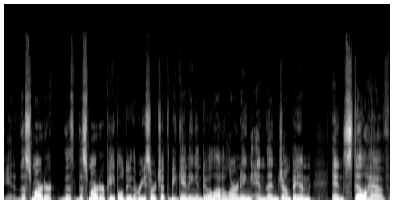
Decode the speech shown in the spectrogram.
the smarter the the smarter people do the research at the beginning and do a lot of learning and then jump in and still have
